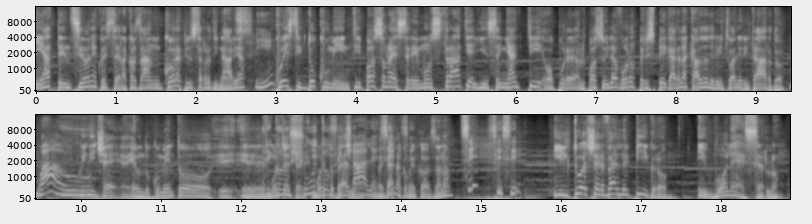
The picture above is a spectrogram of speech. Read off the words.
E attenzione, questa è la cosa ancora più straordinaria. sì. Questi documenti possono essere mostrati agli insegnanti oppure al posto di lavoro per spiegare la causa dell'eventuale ritardo. Wow. Quindi c'è, è un documento eh, eh, molto, molto bello. è sì, bella come sì. cosa, no? Sì, sì, sì. Il tuo cervello è pigro e vuole esserlo.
